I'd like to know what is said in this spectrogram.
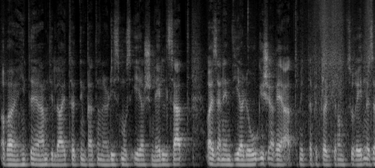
Aber hinterher haben die Leute halt den Paternalismus eher schnell satt, als einen dialogischere Art mit der Bevölkerung zu reden. Also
